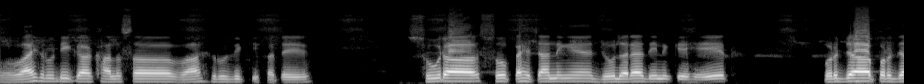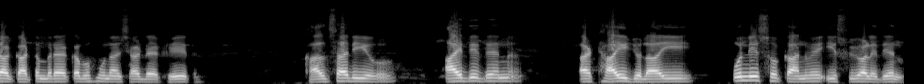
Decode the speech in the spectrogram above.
ਵਾਹਿਗੁਰੂ ਜੀ ਕਾ ਖਾਲਸਾ, ਵਾਹਿਗੁਰੂ ਜੀ ਕੀ ਫਤਿਹ। ਸੂਰਾ ਸੋ ਪਹਿਚਾਨੀਏ ਜੋ ਲਰੈ ਦਿਨ ਕੇ ਹੇਤ। ਪੁਰਜਾ ਪੁਰਜਾ ਕਟ ਮਰੈ ਕਬਹੂ ਨਾ ਛਾੜੈ ਖੇਤ। ਖਾਲਸਾ ਜੀਓ, ਅੱਜ ਦੇ ਦਿਨ 28 ਜੁਲਾਈ 1991 ਈਸਵੀ ਵਾਲੇ ਦਿਨ।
